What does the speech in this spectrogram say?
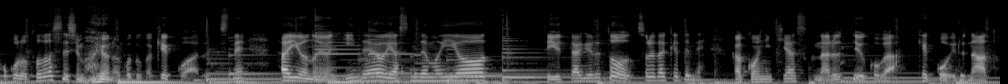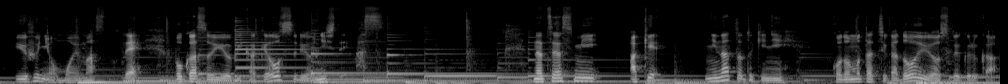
心を閉ざしてしまうようなことが結構あるんですね。太陽のようにいいんだよ休んでもいいよって言ってあげるとそれだけでね学校に来やすくなるっていう子が結構いるなというふうに思いますので僕はそういう呼びかけをするようにしています。夏休み明けになった時に子供たちがどういう様子で来るか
